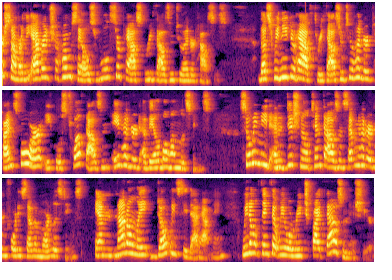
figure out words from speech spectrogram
or summer, the average home sales will surpass 3,200 houses. Thus, we need to have 3,200 times 4 equals 12,800 available home listings. So we need an additional 10,747 more listings. And not only don't we see that happening, we don't think that we will reach 5,000 this year.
